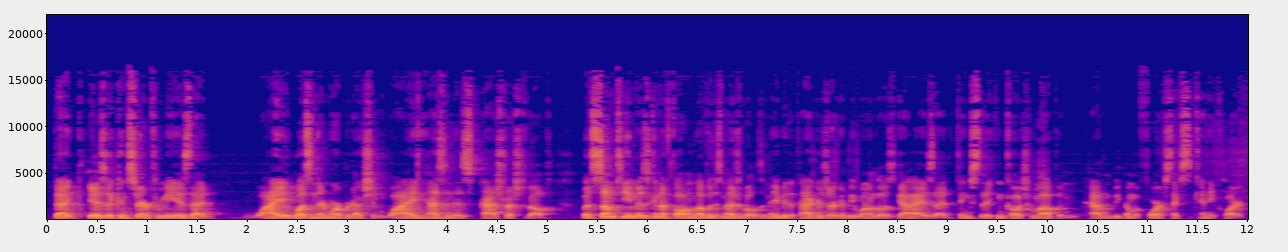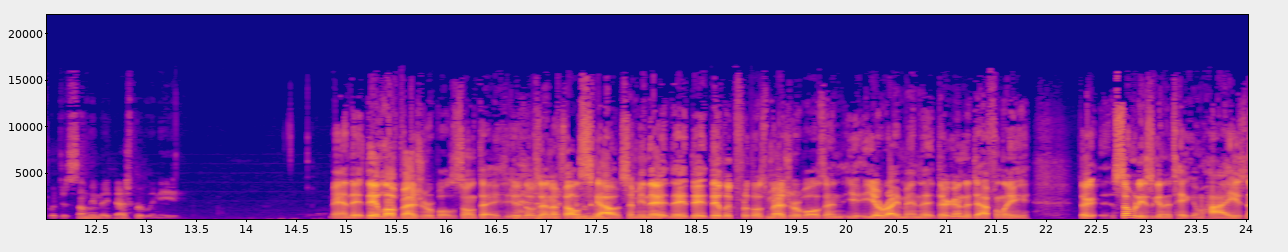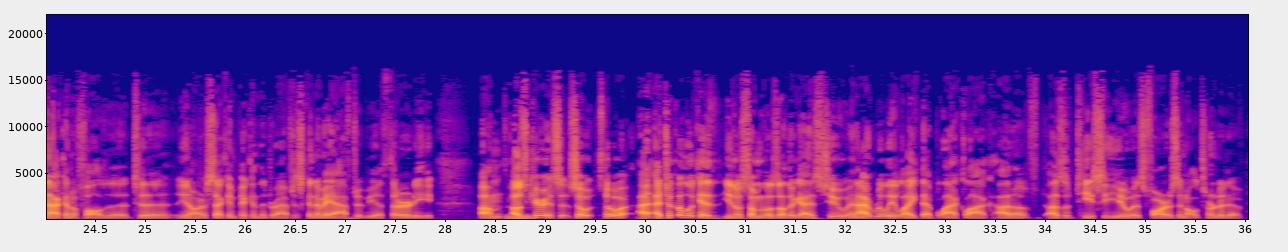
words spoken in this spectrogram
that is a concern for me. Is that why wasn't there more production? Why hasn't his pass rush developed? But some team is going to fall in love with his measurables, and maybe the Packers are going to be one of those guys that thinks they can coach him up and have him become a force next to Kenny Clark, which is something they desperately need. Man, they, they love measurables, don't they? Those NFL mm-hmm. scouts. I mean, they, they, they look for those measurables, and you're right, man. They're going to definitely somebody's going to take him high. He's not going to fall to, to you know our second pick in the draft. It's going to have to be a thirty. Um, mm-hmm. I was mm-hmm. curious. So, so I, I, took a look at you know some of those other guys too, and I really like that Blacklock out of as of TCU as far as an alternative.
